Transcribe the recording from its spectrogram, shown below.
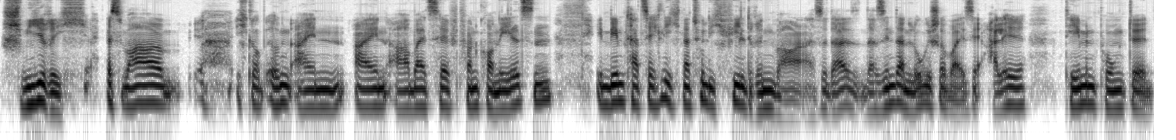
schwierig. Es war, ich glaube, irgendein ein Arbeitsheft von Cornelsen, in dem tatsächlich natürlich viel drin war. Also da, da sind dann logischerweise alle Themenpunkte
